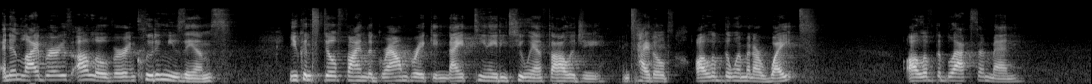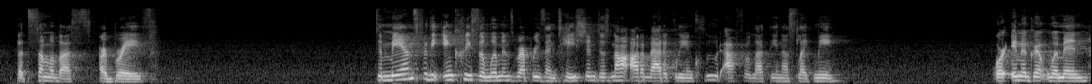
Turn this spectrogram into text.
And in libraries all over, including museums, you can still find the groundbreaking 1982 anthology entitled All of the Women Are White, All of the Blacks Are Men, but Some of Us Are Brave. Demands for the increase in women's representation does not automatically include Afro Latinas like me, or immigrant women,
